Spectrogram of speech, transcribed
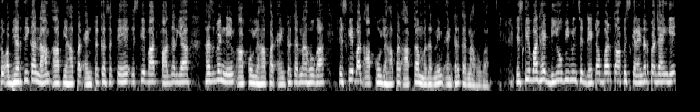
तो अभ्यर्थी का नाम आप यहाँ पर एंटर कर सकते हैं। इसके बाद फादर या हस्बैंड नेम आपको यहाँ पर एंटर करना होगा। इसके बाद आपको यहाँ पर आपका मदर नेम एंटर करना होगा। इसके बाद है DOB mean date of birth तो आप इस कैलेंडर पर जाएँगे।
